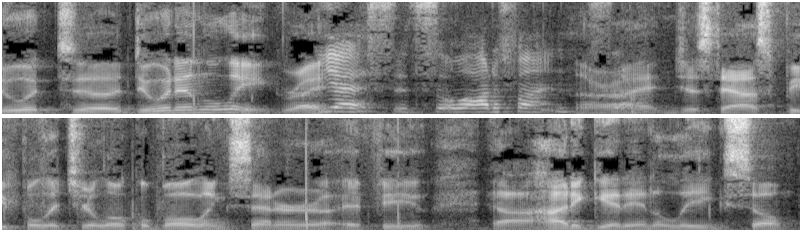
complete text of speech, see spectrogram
do it. Uh, do it in the league, right? Yes, it's a lot of fun. All so. right. Just ask people at your local bowling center uh, if you uh, how to get in a league. So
